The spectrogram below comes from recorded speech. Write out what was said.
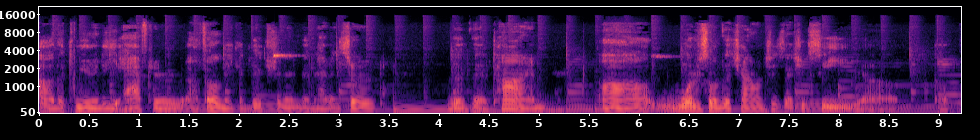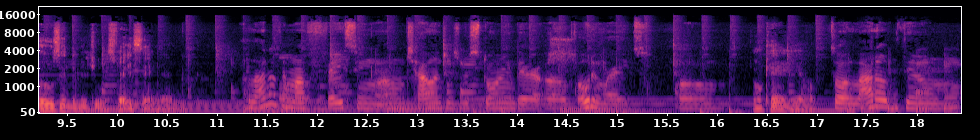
uh, the community after a felony conviction and then having served the, their time uh, what are some of the challenges that you see uh, those individuals facing? And, A lot of them are facing um, challenges restoring their uh, voting rights. Um, okay, yeah, So a lot of them,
